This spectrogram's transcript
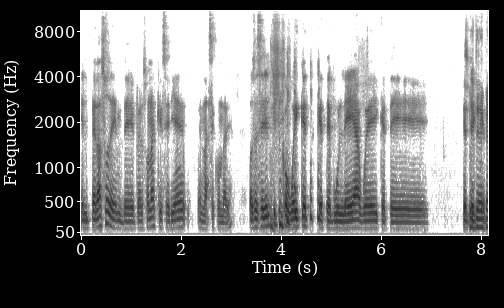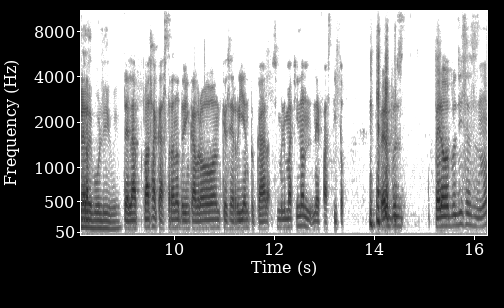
el pedazo de, de persona que sería en la secundaria? O sea, sería el típico güey que, que te bulea, güey, que te, que Sí, te, tiene que te la, de bully, güey. te la pasa castrándote bien cabrón, que se ríe en tu cara. O sea, me lo imagino nefastito. Pero pues, pero pues dices, no,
